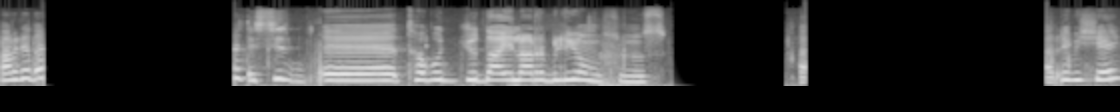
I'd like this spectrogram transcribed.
Arkadaşlar siz e, tabutçu dayıları biliyor musunuz? Öyle bir şey.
